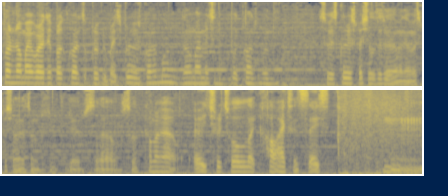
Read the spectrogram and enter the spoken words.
Found out my writing about quantum programmers. Quantum, no, I mentioned the quantum. So it's very special to them special themselves. So coming out each ritual like how Action says. Hmm.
